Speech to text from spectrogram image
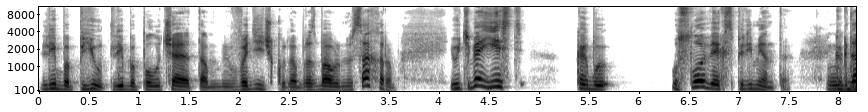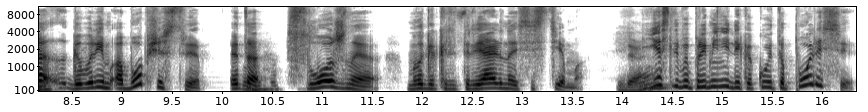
либо пьют, либо получают там водичку, там, разбавленную сахаром, и у тебя есть как бы условия эксперимента. Угу. Когда говорим об обществе, это угу. сложная многокритериальная система. Да. Если вы применили какую-то полиси,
